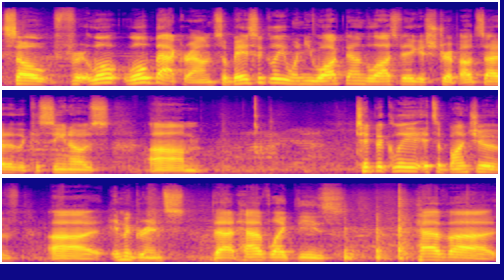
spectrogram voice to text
So for a little little background, so basically, when you walk down the Las Vegas Strip outside of the casinos, um, typically it's a bunch of uh, immigrants that have like these have uh,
